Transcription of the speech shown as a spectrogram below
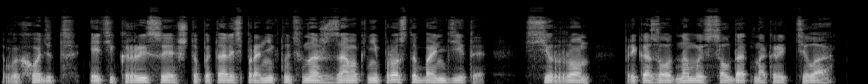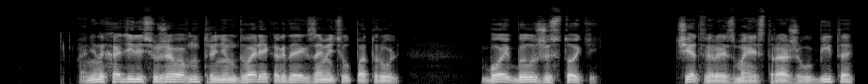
Выходит, эти крысы, что пытались проникнуть в наш замок, не просто бандиты. Сиррон приказал одному из солдат накрыть тела. Они находились уже во внутреннем дворе, когда их заметил патруль. Бой был жестокий. Четверо из моей стражи убито,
